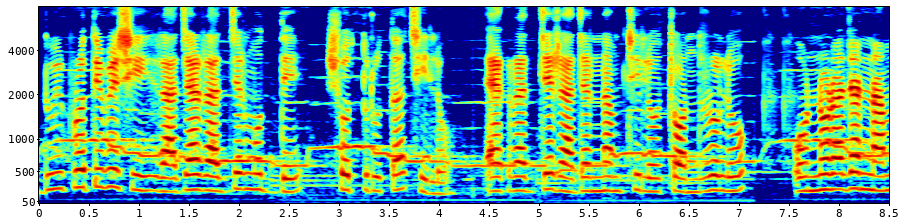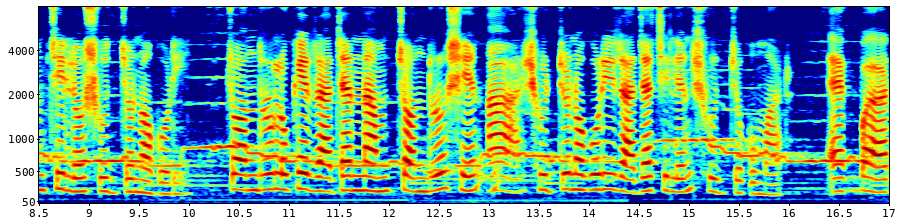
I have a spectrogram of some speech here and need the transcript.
দুই প্রতিবেশী রাজার রাজ্যের মধ্যে শত্রুতা ছিল। এক রাজ্যের রাজার নাম ছিল চন্দ্রলোক অন্য রাজার নাম ছিল সূর্যনগরী। চন্দ্রলোকের রাজার নাম চন্দ্রসেন আর সূর্যনগরীর রাজা ছিলেন সূর্যকুমার। একবার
